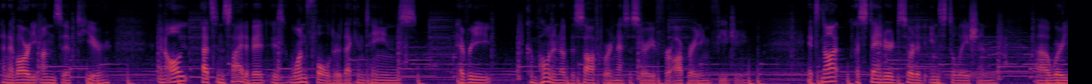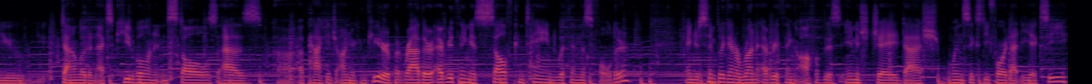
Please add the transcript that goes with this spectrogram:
and I've already unzipped here. And all that's inside of it is one folder that contains every component of the software necessary for operating Fiji. It's not a standard sort of installation uh, where you, download an executable and it installs as uh, a package on your computer, but rather everything is self-contained within this folder. And you're simply going to run everything off of this imagej-win64.exe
